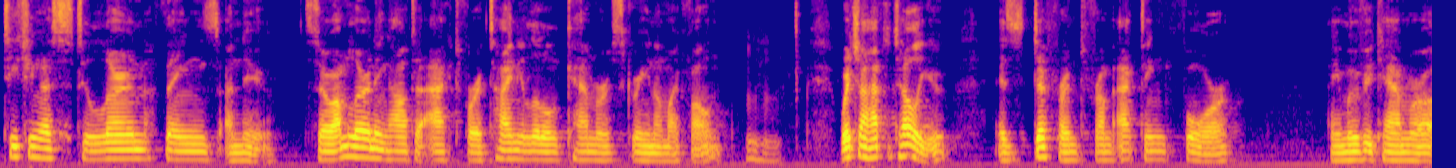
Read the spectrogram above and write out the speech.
teaching us to learn things anew. So I'm learning how to act for a tiny little camera screen on my phone. Mm-hmm which I have to tell you is different from acting for a movie camera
